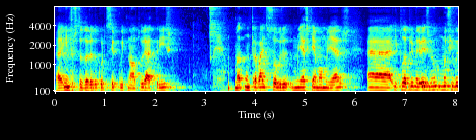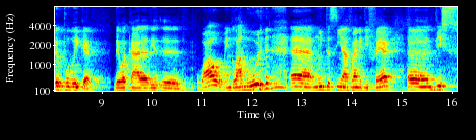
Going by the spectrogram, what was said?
a interpretadora do curto-circuito na altura, a atriz, um trabalho sobre mulheres que amam mulheres, uh, e pela primeira vez uma figura pública deu a cara uh, uau, em glamour, uh, muito assim à Vanity Fair. Uh, diz,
